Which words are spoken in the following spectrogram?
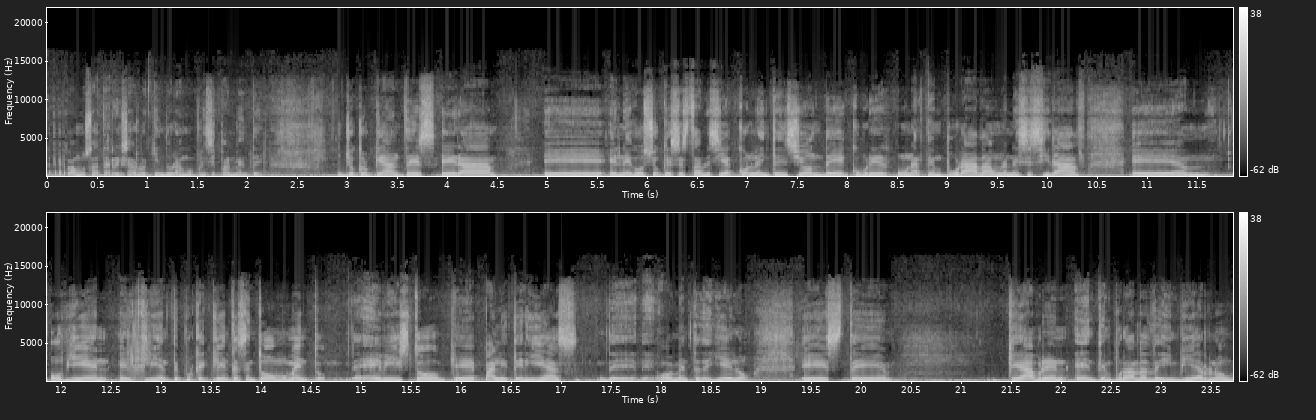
eh, vamos a aterrizarlo aquí en Durango principalmente. Yo creo que antes era eh, el negocio que se establecía con la intención de cubrir una temporada, una necesidad, eh, o bien el cliente, porque hay clientes en todo momento. He visto que paleterías, de, obviamente de hielo, este, que abren en temporada de invierno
